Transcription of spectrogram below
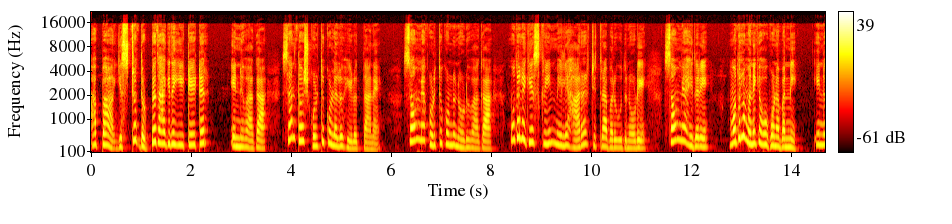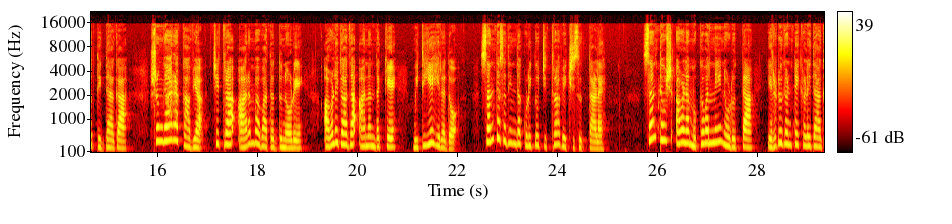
ಅಬ್ಬಾ, ಎಷ್ಟು ದೊಡ್ಡದಾಗಿದೆ ಈ ಥಿಯೇಟರ್? ಎನ್ನುವಾಗ ಸಂತೋಷ್ ಕುಳಿತುಕೊಳ್ಳಲು ಹೇಳುತ್ತಾನೆ. ಸೌಮ್ಯ ಕುಳಿತುಕೊಂಡು ನೋಡುವಾಗ ಮೊದಲಿಗೆ ಸ್ಕ್ರೀನ್ ಮೇಲೆ ಹಾರರ್ ಚಿತ್ರ ಬರುವುದು ನೋಡಿ ಸೌಮ್ಯ ಹೆದರಿ, ಮೊದಲು ಮನೆಗೆ ಹೋಗೋಣ ಬನ್ನಿ, ಎನ್ನುತ್ತಿದ್ದಾಗ ಶೃಂಗಾರ ಕಾವ್ಯ ಚಿತ್ರ ಆರಂಭವಾದದ್ದು ನೋಡಿ ಅವಳಿಗಾದ ಆನಂದಕ್ಕೆ ಮಿತಿಯೇ ಇರದು. ಸಂತಸದಿಂದ ಕುಳಿತು ಚಿತ್ರ ವೀಕ್ಷಿಸುತ್ತಾಳೆ. ಸಂತೋಷ್ ಅವಳ ಮುಖವನ್ನೇ ನೋಡುತ್ತಾ ಎರಡು ಗಂಟೆ ಕಳೆದಾಗ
